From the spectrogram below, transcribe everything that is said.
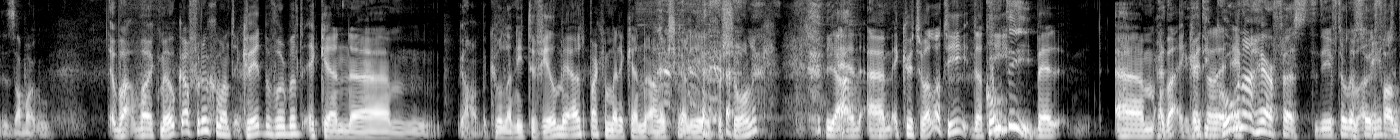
dat is allemaal goed. Wat, wat, ik me ook afvroeg, want ik weet bijvoorbeeld, ik ken, uh, ja, ik wil daar niet te veel mee uitpakken, maar ik ken Alex Calier persoonlijk. Ja? En um, ik weet wel dat hij... Dat Komt hij? Bij, um, ik weet die komen naar Hairfest. Die heeft toch een soort van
